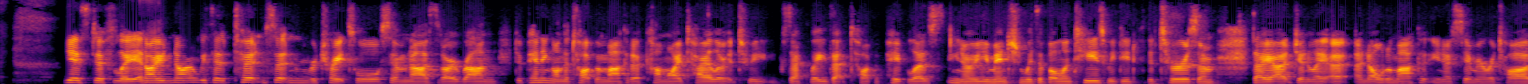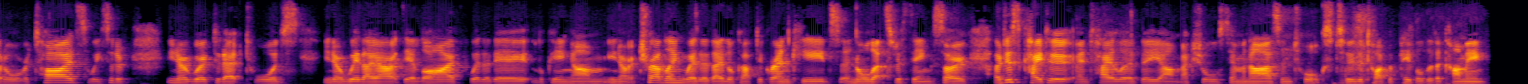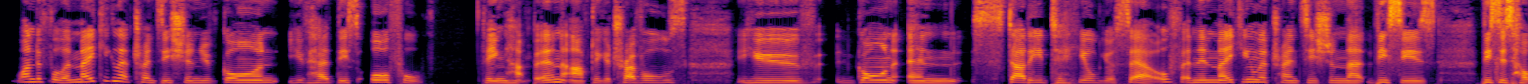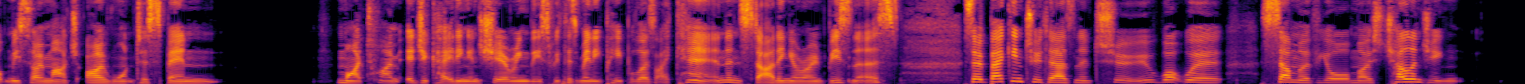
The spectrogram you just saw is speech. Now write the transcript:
Yes, definitely. And I know with a certain retreats or seminars that I run, depending on the type of market I come, I tailor it to exactly that type of people. As you know, you mentioned with the volunteers we did for the tourism, they are generally a, an older market, you know, semi-retired or retired. So we sort of, you know, worked it out towards, you know, where they are at their life, whether they're looking, um, you know, at traveling, whether they look after grandkids and all that sort of thing. So I just cater and tailor the um, actual seminars and talks to the type of people that are coming. Wonderful. And making that transition, you've gone, you've had this awful thing happen after your travels. You've gone and studied to heal yourself and then making the transition that this is, this has helped me so much. I want to spend my time educating and sharing this with as many people as I can and starting your own business. So back in 2002, what were some of your most challenging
